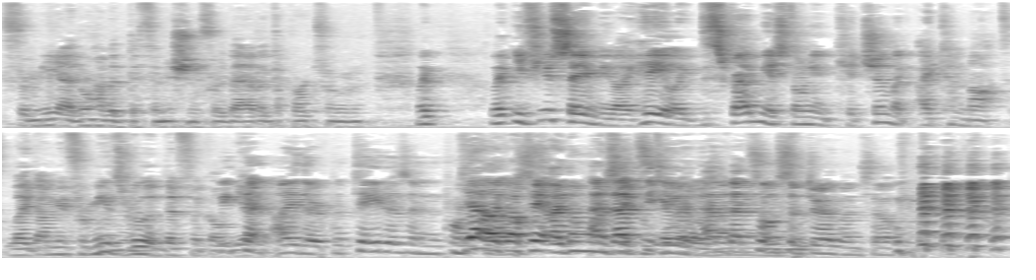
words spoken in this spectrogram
for me, I don't have a definition for that. Like apart from like like if you say me like, hey, like describe me Estonian kitchen, like I cannot. Like I mean, for me, it's mm-hmm. really difficult. We yeah. can either potatoes and pork yeah, like chops. okay, I don't want to say that's potatoes. even, and I that's also German, so.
